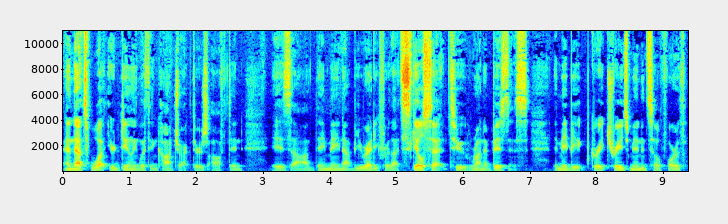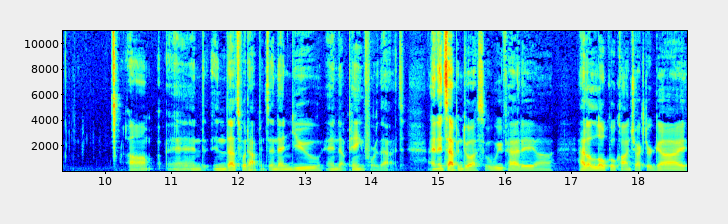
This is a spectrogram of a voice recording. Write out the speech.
and that's what you're dealing with in contractors often. Is uh, they may not be ready for that skill set to run a business. They may be a great tradesman and so forth, Um, and and that's what happens, and then you end up paying for that, and it's happened to us. We've had a uh, had a local contractor guy.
